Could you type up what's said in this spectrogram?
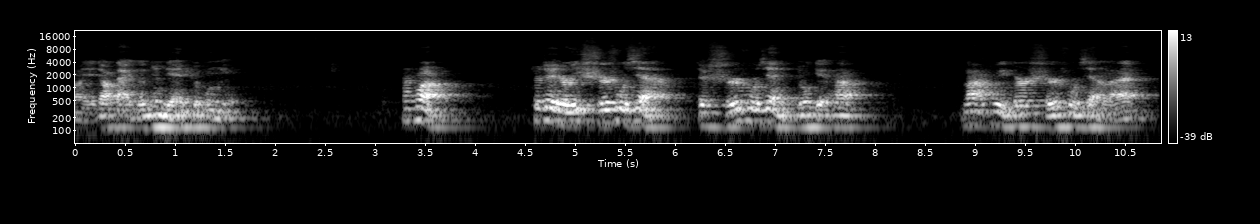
啊，也叫戴德金连续公理。他说啊，就这就是一实数线啊，这实数线你就给它。拉出一根实数线来，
